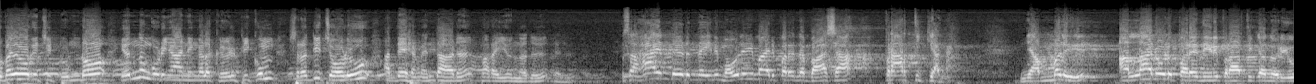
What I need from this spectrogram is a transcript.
ഉപയോഗിച്ചിട്ടുണ്ടോ എന്നും കൂടി ഞാൻ നിങ്ങളെ കേൾപ്പിക്കും. ശ്രദ്ധിച്ചോളൂ അദ്ദേഹം എന്താണ് പറയുന്നത് എന്ന്. സഹായം തേടുന്നതിന് മൗലവിമാര് പറയുന്ന ഭാഷ പ്രാർത്ഥിക്കാന്ന ഞമ്മൾ അള്ളഹാനോട് പറയുന്നതിന് പ്രാർത്ഥിക്കാന്ന് പറയൂ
